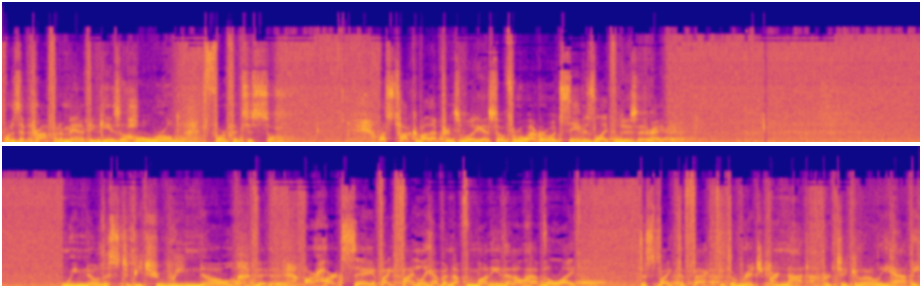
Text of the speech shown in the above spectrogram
What does it profit a man if he gains the whole world, forfeits his soul? Let's talk about that principle again. So, for whoever would save his life, lose it, right? We know this to be true. We know that our hearts say, if I finally have enough money, then I'll have the life, despite the fact that the rich are not particularly happy.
